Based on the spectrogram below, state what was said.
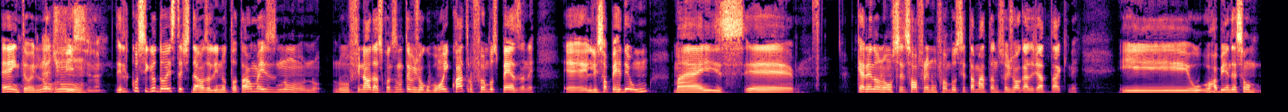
É, então, ele não. É difícil, não... né? Ele conseguiu dois touchdowns ali no total, mas no, no, no, final das contas não teve jogo bom e quatro fumbles pesa, né? É, ele só perdeu um, mas. É... Querendo ou não, você sofrendo um fumble, você tá matando sua jogada de ataque, né? E o, o Robbie Anderson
